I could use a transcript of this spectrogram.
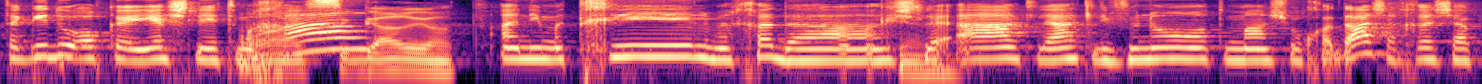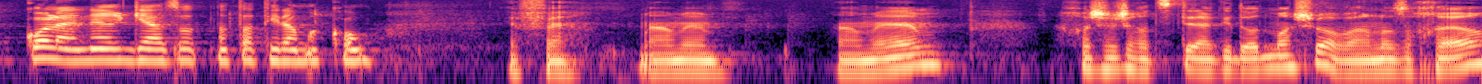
תגידו אוקיי יש לי את מחר, וואי, סיגריות. אני מתחיל מחדש כן. לאט לאט לבנות משהו חדש אחרי שכל האנרגיה הזאת נתתי לה מקום. יפה, מהמם, מהמם. אני חושב שרציתי להגיד עוד משהו, אבל אני לא זוכר.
